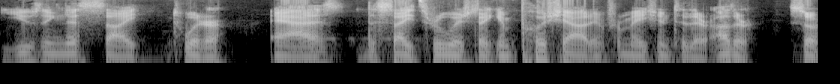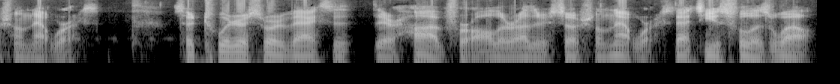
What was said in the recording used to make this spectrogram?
using this site, Twitter, as the site through which they can push out information to their other social networks. So Twitter sort of acts as their hub for all their other social networks. That's useful as well.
